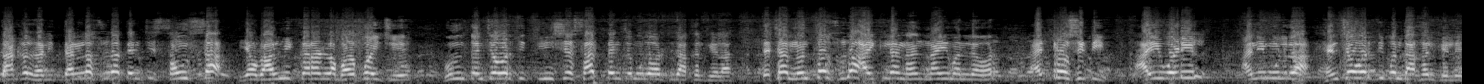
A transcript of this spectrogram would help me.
दाखल झाली. त्यांना सुद्धा त्यांची संस्था या वाल्मिक कराडला बळकवायची आहे. म्हणून त्यांच्यावरती तीनशे सात त्यांच्या मुलावरती दाखल केला. त्याच्यानंतर सुद्धा ऐकल्या नाही म्हणल्यावर अॅट्रॉसिटी आई वडील आणि मुलगा ह्यांच्यावरती पण दाखल केले.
